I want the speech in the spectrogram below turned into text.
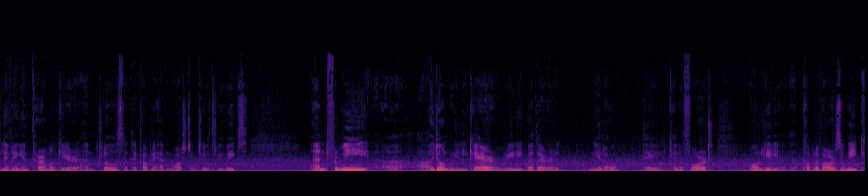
living in thermal gear and clothes that they probably haven't washed in two or three weeks. And for me, uh, I don't really care really whether, you know, they can afford only a couple of hours a week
